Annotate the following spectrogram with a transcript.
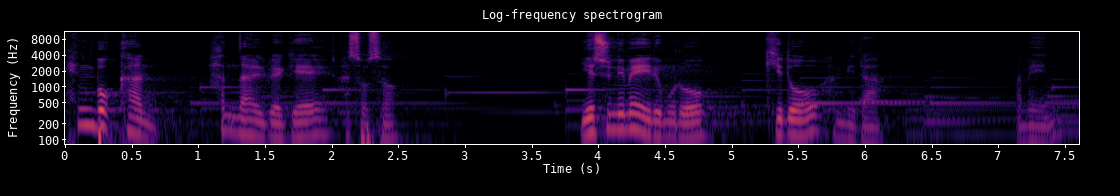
행복한 한 날 되게 하소서. 예수님의 이름으로 기도합니다. 아멘.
